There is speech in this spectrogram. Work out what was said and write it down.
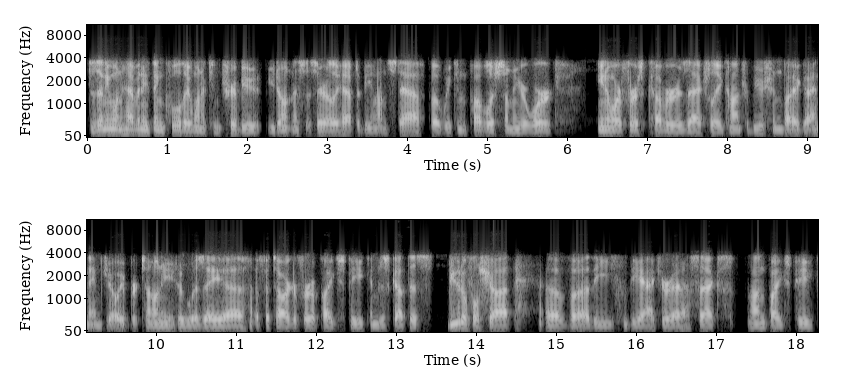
does anyone have anything cool they want to contribute? You don't necessarily have to be on staff, but we can publish some of your work. You know, our first cover is actually a contribution by a guy named Joey Bertoni, who was a, uh, a photographer at Pikes Peak and just got this beautiful shot of uh, the the Acura NSX on Pikes Peak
